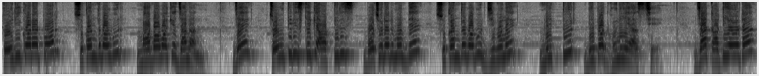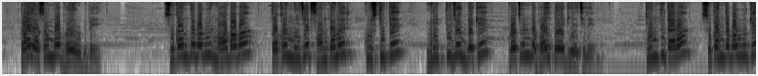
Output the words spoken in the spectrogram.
তৈরি করার পর সুকান্তবাবুর মা বাবাকে জানান যে চৌত্রিশ থেকে আটত্রিশ বছরের মধ্যে সুকান্তবাবুর জীবনে মৃত্যুর বিপদ ঘনিয়ে আসছে, যা কাটিয়ে ওঠা প্রায় অসম্ভব হয়ে উঠবে। সুকান্তবাবুর মা বাবা তখন নিজের সন্তানের কুষ্টিতে মৃত্যুযোগ দেখে প্রচণ্ড ভয় পেয়ে গিয়েছিলেন। কিন্তু তারা সুকান্তবাবুকে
